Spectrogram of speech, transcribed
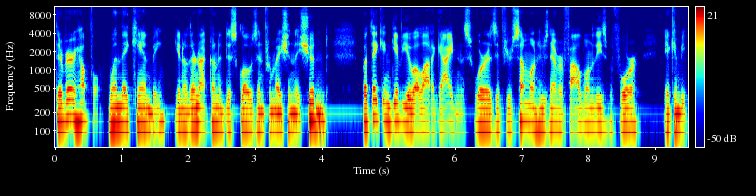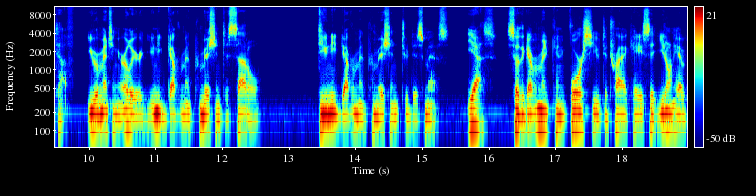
They're very helpful when they can be. You know, they're not going to disclose information they shouldn't, but they can give you a lot of guidance. Whereas if you're someone who's never filed one of these before, it can be tough. You were mentioning earlier you need government permission to settle. Do you need government permission to dismiss? Yes. So the government can force you to try a case that you don't have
